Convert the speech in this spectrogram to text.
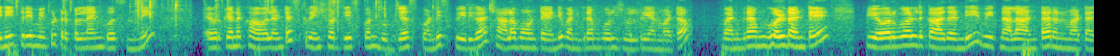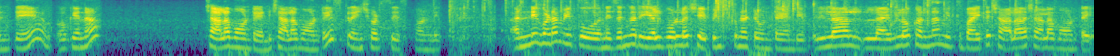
ఎనీ త్రీ మీకు ట్రిపుల్ నైన్కి వస్తుంది. ఎవరికైనా కావాలంటే స్క్రీన్ షాట్ తీసుకొని బుక్ చేసుకోండి స్పీడ్గా. చాలా బాగుంటాయండి. వన్ గ్రామ్ గోల్డ్ జ్యువెలరీ అనమాట వన్ గ్రామ్ గోల్డ్ అంటే ప్యూర్ గోల్డ్ కాదండి. వీటిని అలా అంటారనమాట అంతే. ఓకేనా? చాలా బాగుంటాయండి. చాలా బాగుంటాయి. స్క్రీన్ షాట్స్ తీసుకోండి. అన్నీ కూడా మీకు నిజంగా రియల్ గోల్డ్లో చేపించుకున్నట్టు ఉంటాయండి. ఇలా లైవ్లో కన్నా మీకు బయట చాలా చాలా బాగుంటాయి.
